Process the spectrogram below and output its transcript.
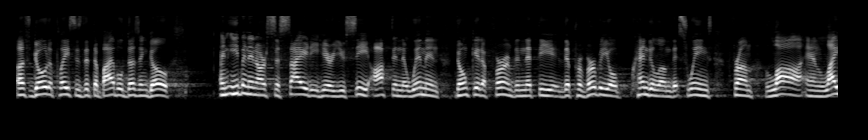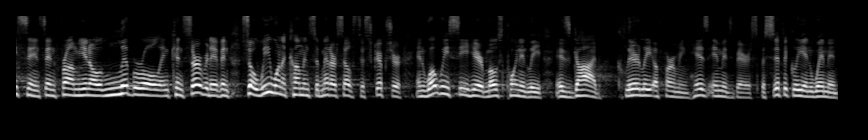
us go to places that the Bible doesn't go. And even in our society here, you see often that women don't get affirmed, and that the, the proverbial pendulum that swings from law and license and from, you know, liberal and conservative. And so we want to come and submit ourselves to Scripture. And what we see here most pointedly is God clearly affirming his image bearers, specifically in women.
